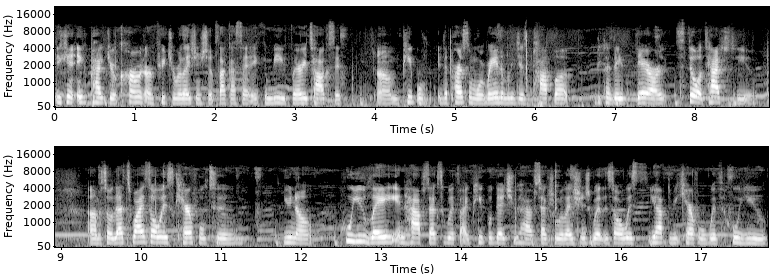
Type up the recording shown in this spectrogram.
it can impact your current or future relationships. Like I said, it can be very toxic. Um, people, the person will randomly just pop up because they they are still attached to you. Um, so that's why it's always careful to, you know, who you lay and have sex with, like people that you have sexual relations with. It's always you have to be careful with who you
